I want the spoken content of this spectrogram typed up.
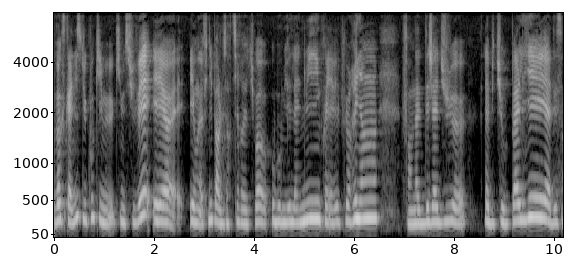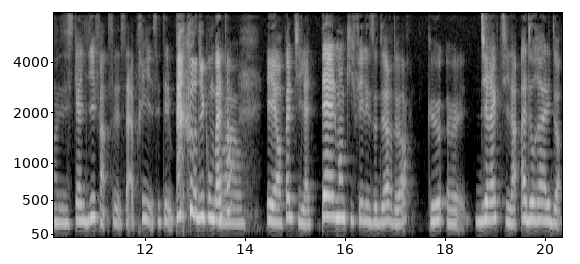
Vox Canis, du coup, qui me, qui me suivait. Et, et, on a fini par le sortir, tu vois, au beau milieu de la nuit, quand il n'y avait plus rien. Enfin, on a déjà dû l'habitude au palier, à descendre les escaliers. Enfin, ça, a pris. C'était le parcours du combattant. Et en fait, il a tellement kiffé les odeurs dehors que euh, direct, il a adoré aller dehors.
